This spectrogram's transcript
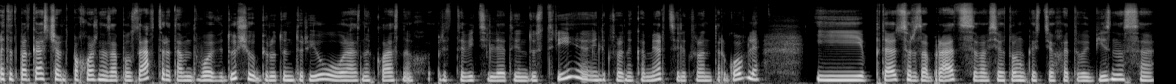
Этот подкаст чем-то похож на «Запуск завтра». Там двое ведущих берут интервью у разных классных представителей этой индустрии, электронной коммерции, электронной торговли, и пытаются разобраться во всех тонкостях этого бизнеса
